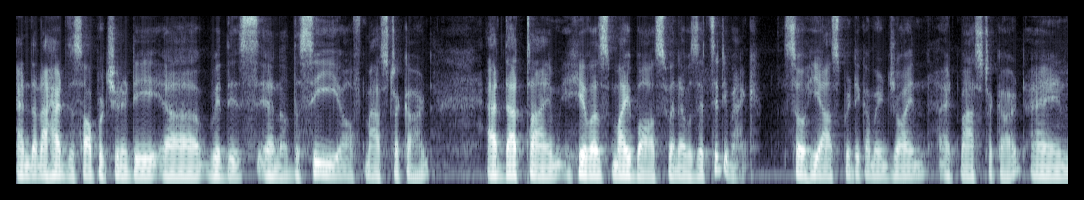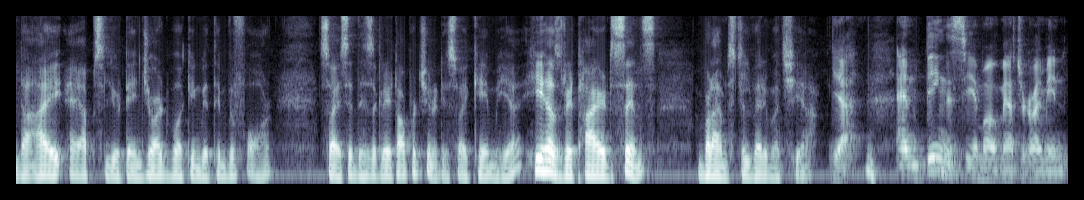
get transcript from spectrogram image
and then I had this opportunity uh, with this, you know, the CEO of MasterCard. At that time, he was my boss when I was at Citibank. So he asked me to come and join at MasterCard, and I, absolutely enjoyed working with him before. So I said, This is a great opportunity. So I came here. He has retired since, but I'm still very much here. Yeah. And being the CMO of MasterCard, I mean,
